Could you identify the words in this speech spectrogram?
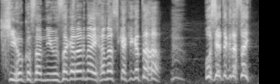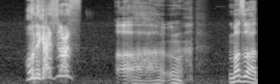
清子さんにうざがられない話しかけ方！教えてください！お願いします！ああうん。まずは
